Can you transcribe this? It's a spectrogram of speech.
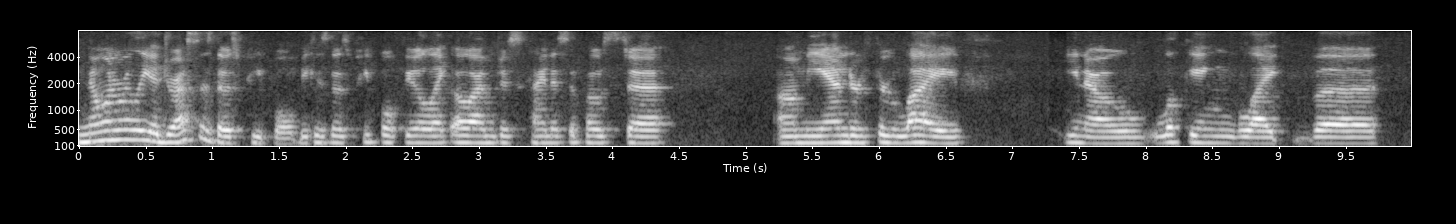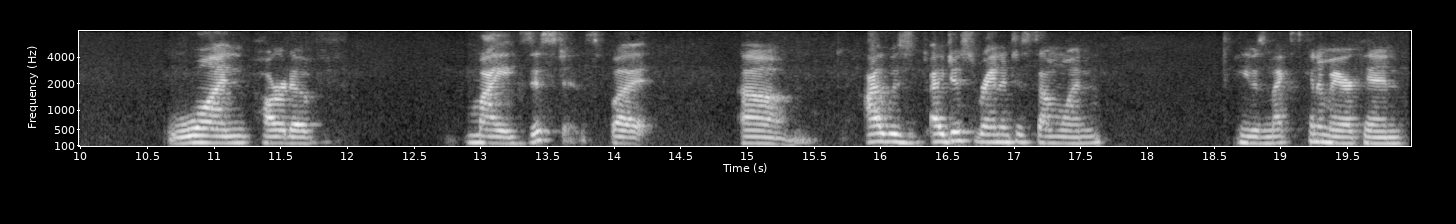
no one really addresses those people because those people feel like, oh, I'm just kind of supposed to um, meander through life, you know, looking like the one part of my existence. But um, I was I just ran into someone. He was Mexican American,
